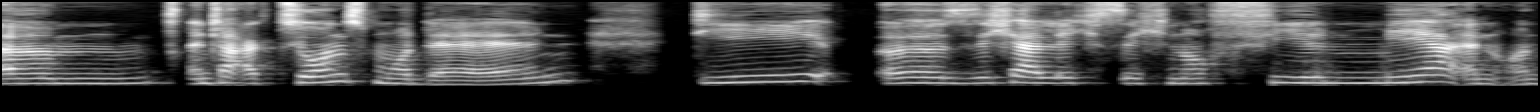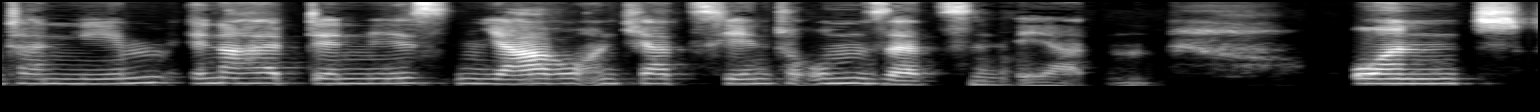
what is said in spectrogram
ähm, Interaktionsmodellen, die äh, sicherlich sich noch viel mehr in Unternehmen innerhalb der nächsten Jahre und Jahrzehnte umsetzen werden. Und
